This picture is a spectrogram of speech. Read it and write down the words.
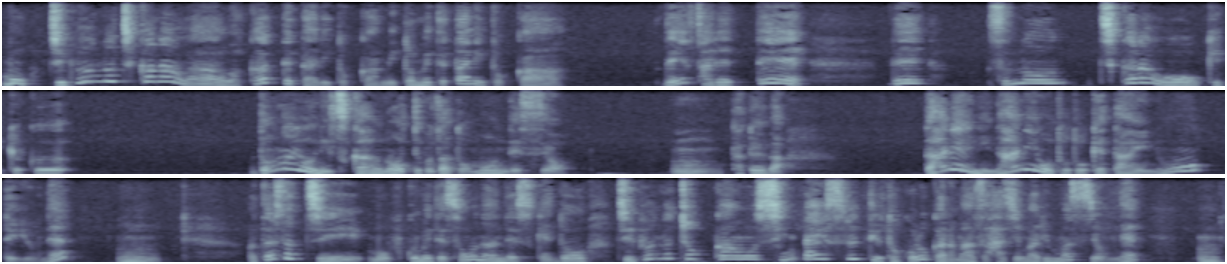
もう自分の力は分かってたりとか認めてたりとかでされてでその力を結局どのように使うのってことだと思うんですよ。うん、例えば誰に何を届けたいの？っていうね、うん、私たちも含めてそうなんですけど自分の直感を信頼するっていうところからまず始まりますよね。うん、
